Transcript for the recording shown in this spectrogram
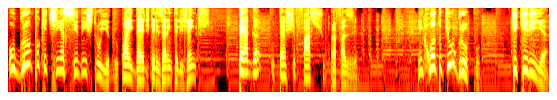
O grupo que tinha sido instruído com a ideia de que eles eram inteligentes pega o teste fácil para fazer. Enquanto que o grupo que queria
